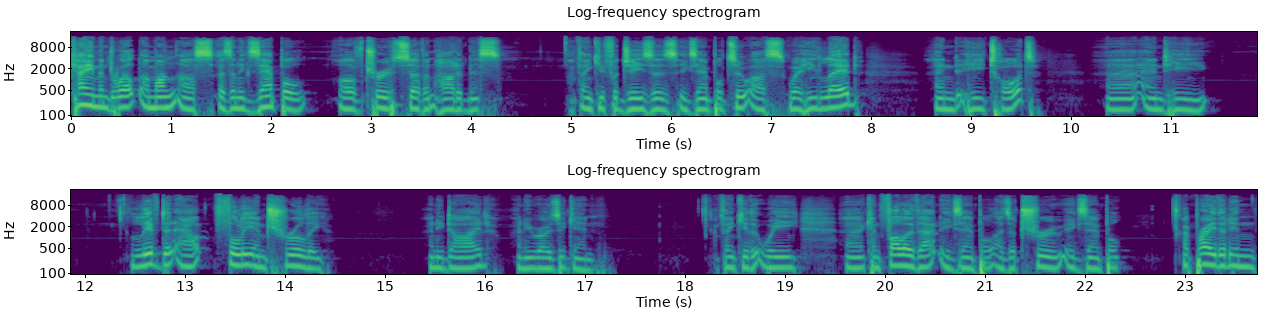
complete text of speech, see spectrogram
came and dwelt among us as an example of true servant heartedness. I thank you for Jesus' example to us, where he led and he taught uh, and he lived it out fully and truly. And he died and he rose again. Thank you that we uh, can follow that example as a true example. I pray that in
